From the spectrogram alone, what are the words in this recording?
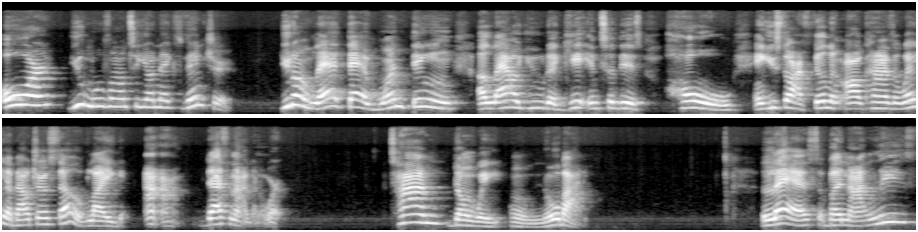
Or you move on to your next venture. You don't let that one thing allow you to get into this hole and you start feeling all kinds of way about yourself. Like, uh-uh, that's not gonna work. Time don't wait on nobody. Last but not least,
